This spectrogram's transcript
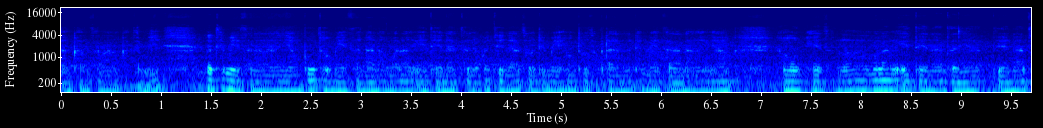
สังฆังสรณังคัจฉามินัตถิเมสรณังยังพุทโธเมสรณังวรังเอเทนะสัจจวัจเจนะโสติเมหุนตุสัพพะนัตถิเมสรณังยังธรรมเมสรนังวรังเอเตนะสัญญาเตนะโส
